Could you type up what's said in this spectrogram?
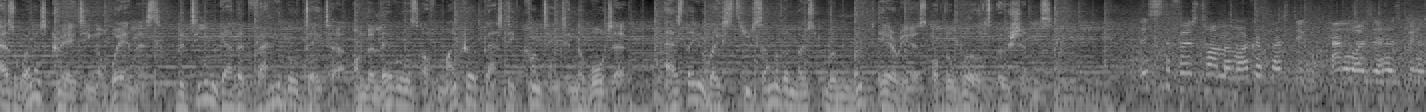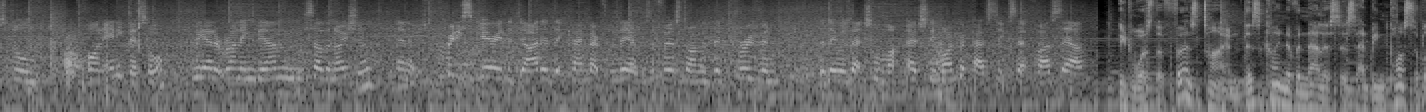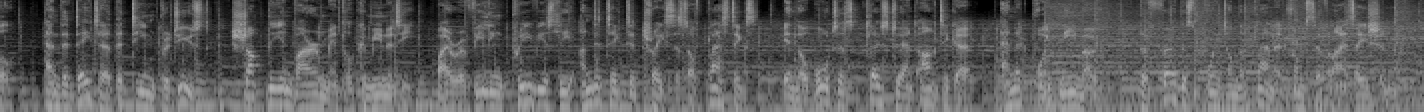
As well as creating awareness, the team gathered valuable data on the levels of microplastic content in the water as they raced through some of the most remote areas of the world's oceans. This is the first time a microplastic analyzer has been installed on any vessel. We had it running down the Southern Ocean and it was pretty scary the data that came back from there. It was the first time that they'd proven that there was actual, actually microplastics that far south. It was the first time this kind of analysis had been possible and the data the team produced shocked the environmental community by revealing previously undetected traces of plastics in the waters close to Antarctica and at Point Nemo, the furthest point on the planet from civilization.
